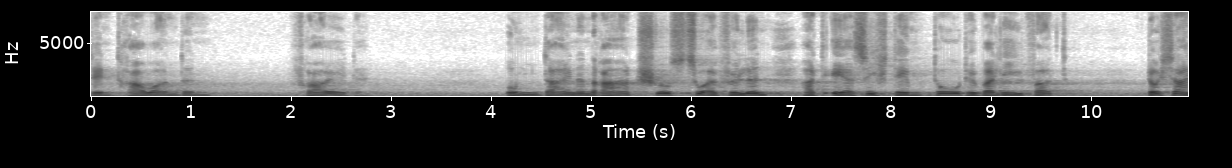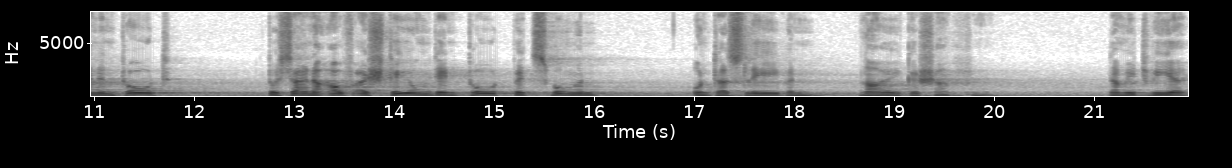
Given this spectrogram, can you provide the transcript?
den Trauernden Freude. Um deinen Ratschluss zu erfüllen, hat er sich dem Tod überliefert, durch seinen Tod, durch seine Auferstehung den Tod bezwungen und das Leben neu geschaffen, damit wir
